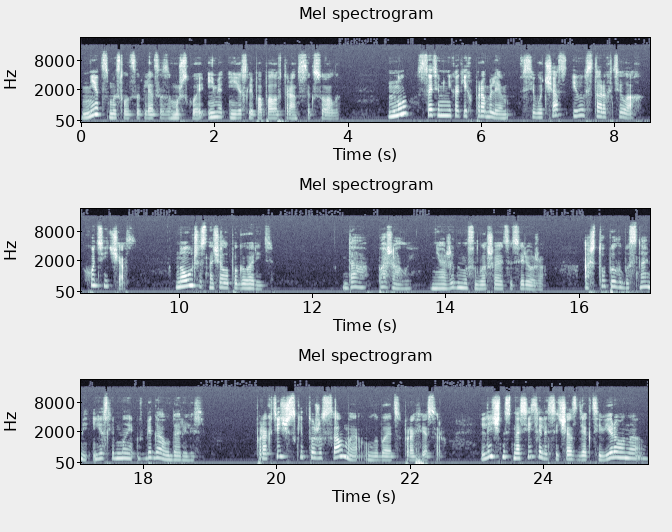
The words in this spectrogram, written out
Нет смысла цепляться за мужское имя, если попала в транссексуалы. Ну, с этим никаких проблем. Всего час, и вы в старых телах. Хоть и час. Но лучше сначала поговорить. Да, пожалуй. Неожиданно соглашается Сережа. А что было бы с нами, если бы мы в бега ударились? Практически то же самое, улыбается профессор. Личность носителя сейчас деактивирована.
